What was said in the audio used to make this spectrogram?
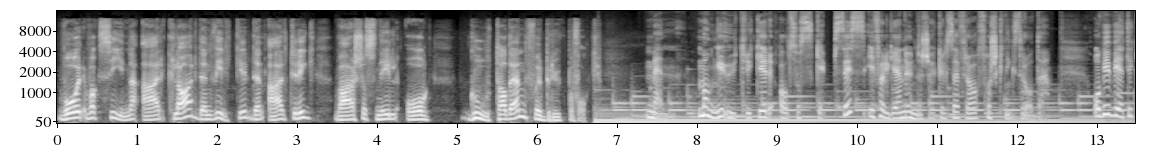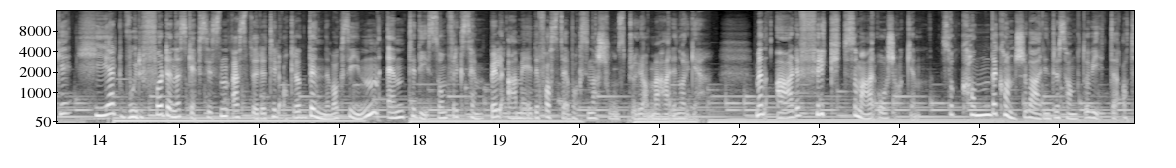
vår vaksine er klar, den virker, den er trygg, vær så snill og godta den for bruk på folk. Men mange uttrykker altså skepsis, ifølge en undersøkelse fra Forskningsrådet. Og vi vet ikke helt hvorfor denne skepsisen er større til akkurat denne vaksinen enn til de som f.eks. er med i det faste vaksinasjonsprogrammet her i Norge. Men er det frykt som er årsaken, så kan det kanskje være interessant å vite at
